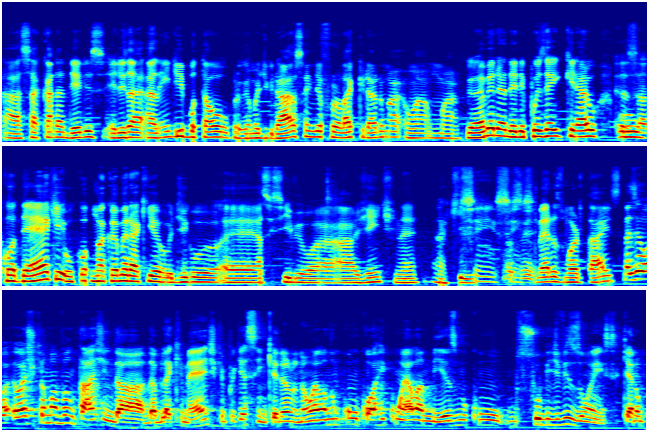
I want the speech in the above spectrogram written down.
a sacada deles. Eles, além de botar o programa de graça, ainda foram lá e criaram uma, uma, uma câmera. Depois aí criaram o Exatamente. codec, o uma câmera aqui, eu digo, é, acessível a, a gente, né? Aqui. Sim, sim, sim. Meros mortais. Mas eu, eu acho que é uma vantagem da, da Blackmagic, porque assim, querendo ou não, ela não concorre com ela mesmo com subdivisões, que era o,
